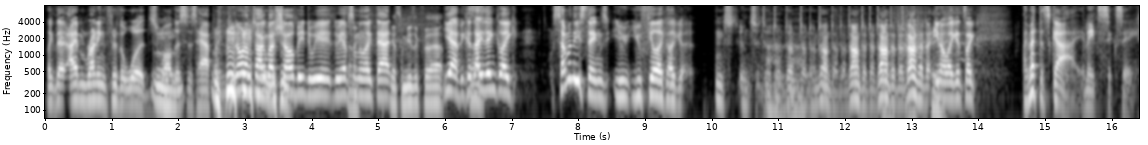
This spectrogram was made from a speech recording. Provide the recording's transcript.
like that. I'm running through the woods Mm. while this is happening. Do you know what I'm talking about, Shelby? Do we do we have something like that? Have some music for that? Yeah, because I think like some of these things you you feel like like you know like it's like I met this guy, an 868,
